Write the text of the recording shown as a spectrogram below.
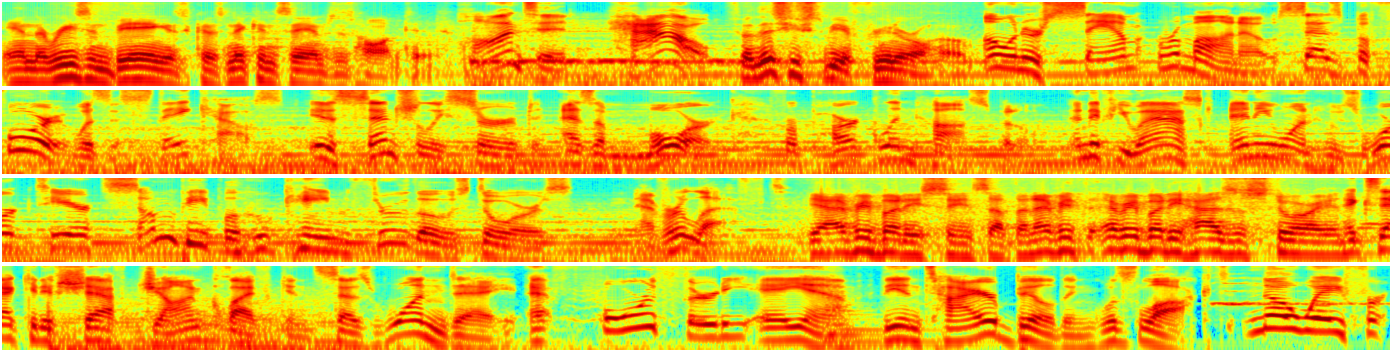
And the reason being is because Nick and Sam's is haunted. Haunted? How? So this used to be a funeral home. Owner Sam Romano says before it was a steakhouse, it essentially served as a morgue for Parkland Hospital. And if you ask anyone who's worked here, some people who came through those doors never left. Yeah, everybody's seen something. Every, everybody has a story. Executive Chef John Kleifkin says one day at 4:30 a.m., the entire building was locked. No way for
